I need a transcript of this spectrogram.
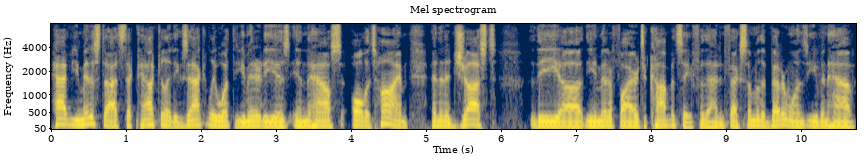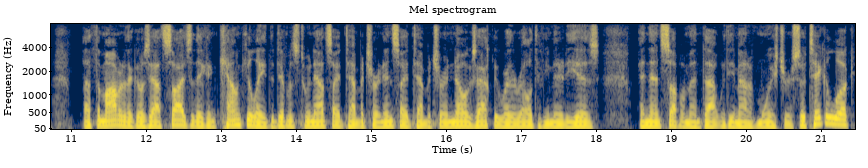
have humidistats that calculate exactly what the humidity is in the house all the time, and then adjust the uh, the humidifier to compensate for that. In fact, some of the better ones even have a thermometer that goes outside so they can calculate the difference between outside temperature and inside temperature and know exactly where the relative humidity is and then supplement that with the amount of moisture. So take a look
